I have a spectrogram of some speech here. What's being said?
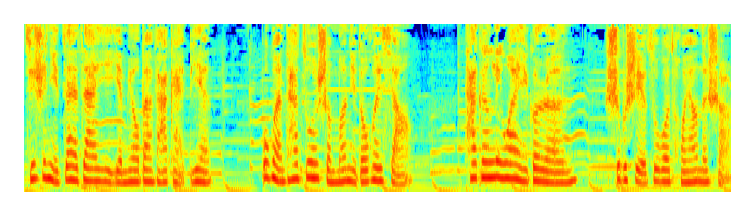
即使你再在意，也没有办法改变。不管他做什么，你都会想，他跟另外一个人是不是也做过同样的事儿？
